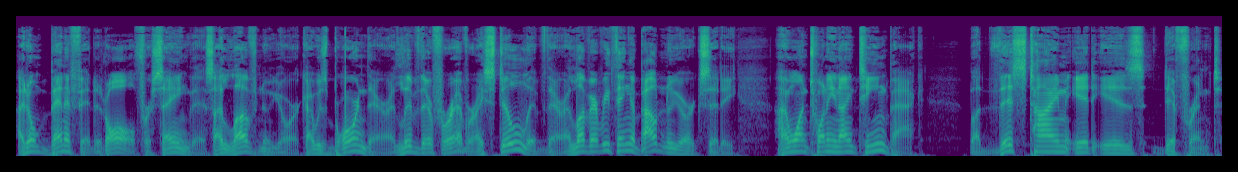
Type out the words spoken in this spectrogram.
I don't benefit at all for saying this. I love New York. I was born there. I live there forever. I still live there. I love everything about New York City. I want 2019 back. But this time it is different.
